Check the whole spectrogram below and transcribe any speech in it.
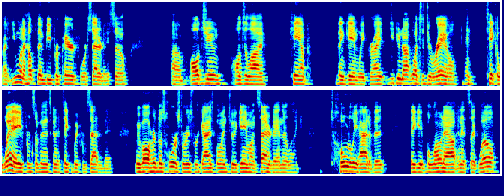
right? You want to help them be prepared for Saturday. So, um, all June, all July, camp, then game week, right? You do not want to derail and take away from something that's going to take away from Saturday. We've all heard those horror stories where guys go into a game on Saturday and they're like totally out of it. They get blown out, and it's like, well,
